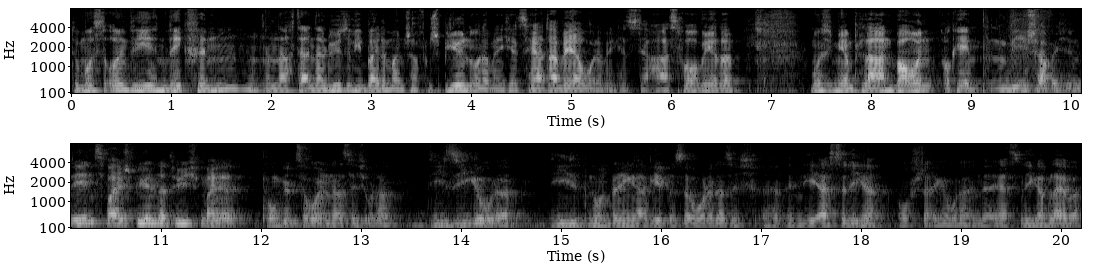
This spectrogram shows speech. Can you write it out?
Du musst irgendwie einen Weg finden, nach der Analyse, wie beide Mannschaften spielen, oder wenn ich jetzt Hertha wäre, oder wenn ich jetzt der HSV wäre, muss ich mir einen Plan bauen. Okay, wie schaffe ich in den zwei Spielen natürlich meine Punkte zu holen, dass ich, oder die Siege oder die notwendigen Ergebnisse hole, dass ich äh, in die erste Liga aufsteige oder in der ersten Liga bleibe.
